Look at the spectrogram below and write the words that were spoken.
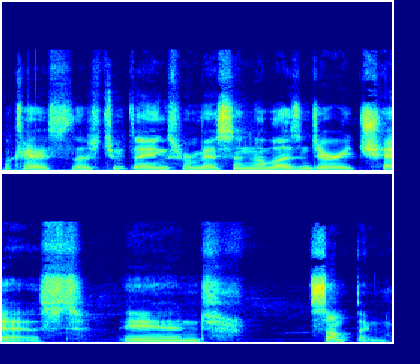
Okay, so there's two things we're missing: a legendary chest and something.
